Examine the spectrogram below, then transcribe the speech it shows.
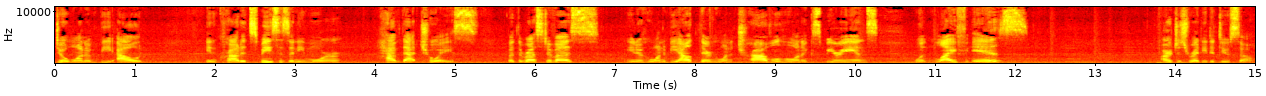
don't want to be out in crowded spaces anymore have that choice. But the rest of us, you know, who want to be out there, who want to travel, who want to experience what life is, are just ready to do so.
